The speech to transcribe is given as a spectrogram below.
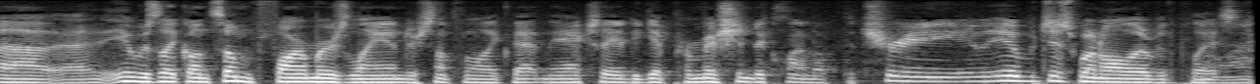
Uh, it was like on some farmer's land or something like that, and they actually had to get permission to climb up the tree. It, it just went all over the place. Wow.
